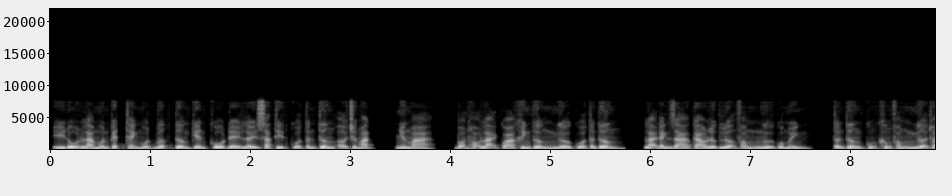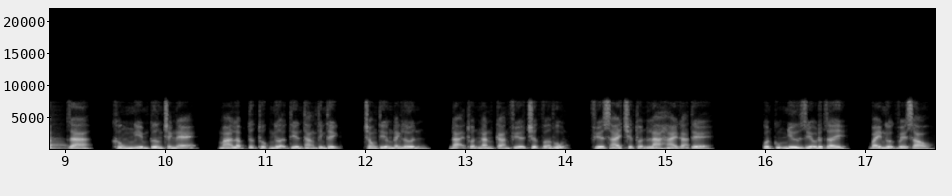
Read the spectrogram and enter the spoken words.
ý đồ là muốn kết thành một bước tường kiên cố để lấy xác thịt của tấn tương ở trước mặt, nhưng mà, bọn họ lại quá khinh thường ngựa của tấn tương, lại đánh giá cao lực lượng phòng ngự của mình, tấn tương cũng không phóng ngựa thoát ra, không nghìm cương tránh né, mà lập tức thúc ngựa tiến thẳng thình thịch, trong tiếng đánh lớn, đại thuẫn ngăn cản phía trước vỡ vụn, phía sai chiếc thuẫn là hai gã tề. Quân cũng như diều đứt dây, bay ngược về sau,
